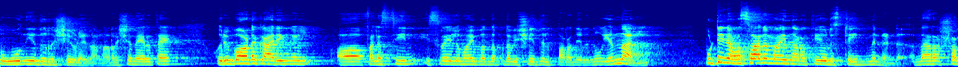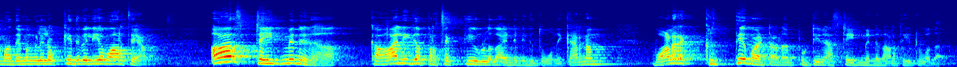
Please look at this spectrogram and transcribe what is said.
തോന്നിയത് റഷ്യയുടേതാണ്. റഷ്യ നേരത്തെ ഒരുപാട് കാര്യങ്ങൾ ഫലസ്തീൻ ഇസ്രയേലുമായി ബന്ധപ്പെട്ട വിഷയത്തിൽ പറഞ്ഞിരുന്നു. എന്നാൽ പുടിൻ അവസാനമായി നടത്തിയ ഒരു സ്റ്റേറ്റ്മെന്റ് ഉണ്ട് അന്താരാഷ്ട്ര മാധ്യമങ്ങളിലൊക്കെ ഇത് വലിയ വാർത്തയാണ്. ആ സ്റ്റേറ്റ്മെന്റിന് കാലിക പ്രസക്തിയുള്ളതായിട്ട് എനിക്ക് തോന്നി. കാരണം വളരെ കൃത്യമായിട്ടാണ് പുടിൻ ആ സ്റ്റേറ്റ്മെന്റ് നടത്തിയിട്ടുള്ളത്.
